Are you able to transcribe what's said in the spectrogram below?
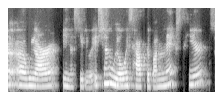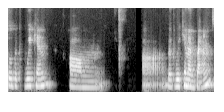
uh, we are in a situation, we always have the button next here so that we can um, uh, that we can advance.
